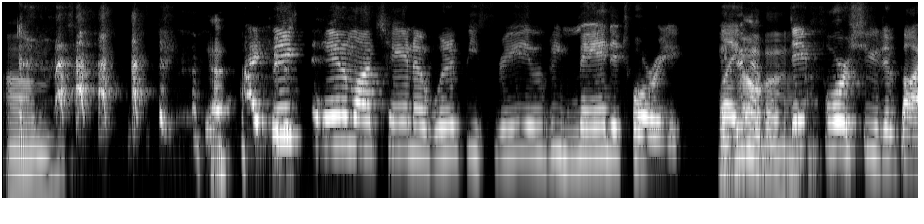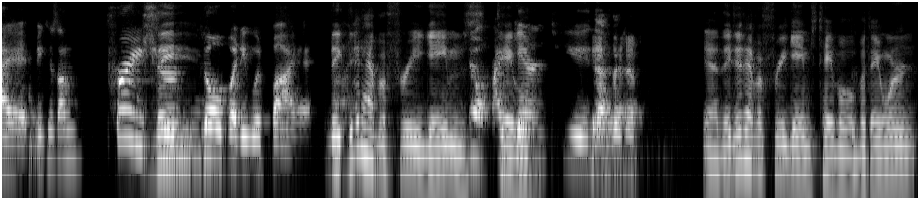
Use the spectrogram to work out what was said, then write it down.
Um, I think the Hannah Montana wouldn't be free; it would be mandatory. they Like, a They'd force you to buy it because I'm pretty sure They- nobody would buy it. they did have a free games No, I table. guarantee you. Yeah, they they did. Yeah, they did have a free games table, but they weren't.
